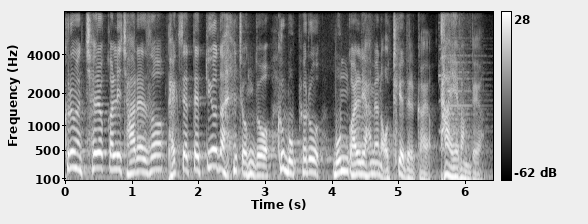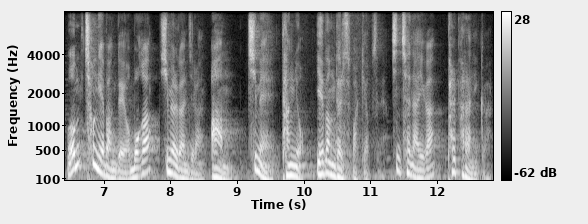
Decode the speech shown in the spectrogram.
그러면 체력 관리 잘해서 100세 때 뛰어다닐 정도 그 목표로 몸 관리하면 어떻게 될까요? 다 예방돼요. 엄청 예방돼요. 뭐가? 심혈관 질환, 암, 치매, 당뇨 예방될 수밖에 없어요. 신체 나이가 팔팔하니까.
